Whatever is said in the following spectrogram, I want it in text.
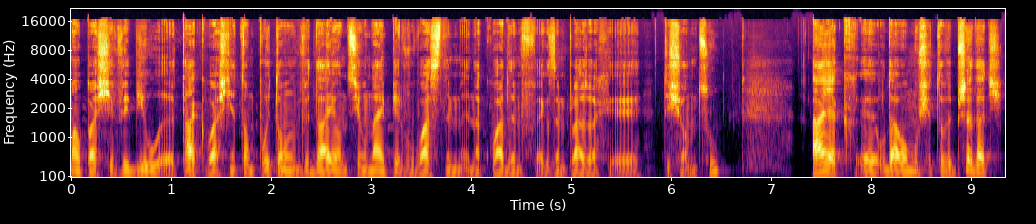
Małpa się wybił e, tak właśnie tą płytą, wydając ją najpierw własnym nakładem w egzemplarzach e, tysiącu, a jak e, udało mu się to wyprzedać,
